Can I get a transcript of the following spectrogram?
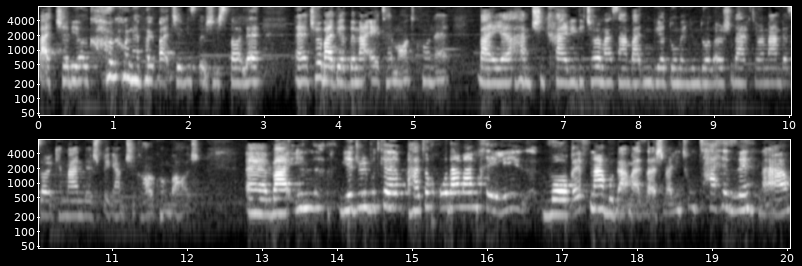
بچه بیاد کار کنه با بچه 26 ساله چرا باید بیاد به من اعتماد کنه؟ برای همچین خریدی چرا مثلا بعد این بیاد دو میلیون دلارش رو در اختیار من بذاره که من بهش بگم چی کار کن باهاش؟ و این یه جوری بود که حتی خودم هم خیلی واقف نبودم ازش ولی تو ته ذهنم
